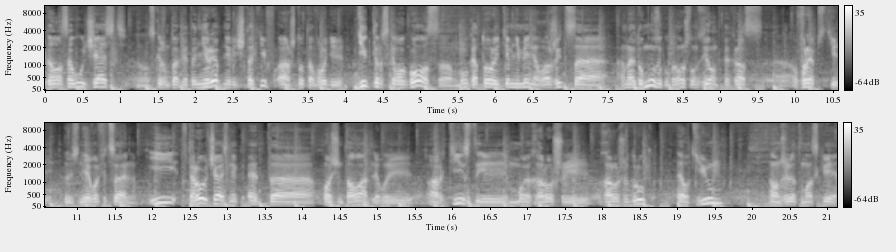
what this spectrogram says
голосовую часть, скажем так, это не рэп, не речитатив, а что-то вроде дикторского голоса, ну, который, тем не менее, ложится на эту музыку, потому что он сделан как раз в рэп-стиле, то есть не в официальном. И второй участник — это очень талантливый артист и мой хороший, хороший друг Эл Тюн. Он живет в Москве.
